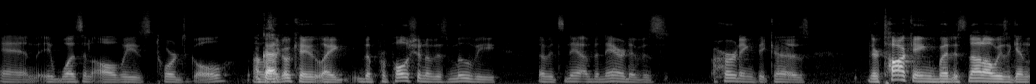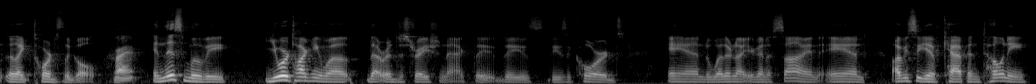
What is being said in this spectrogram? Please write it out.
And it wasn't always towards goal. I Okay. was like, okay, like the propulsion of this movie, of its na- of the narrative is hurting because they're talking, but it's not always again like towards the goal. Right. In this movie, you were talking about that registration act, the, these these accords, and whether or not you're going to sign. And obviously, you have Cap and Tony,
